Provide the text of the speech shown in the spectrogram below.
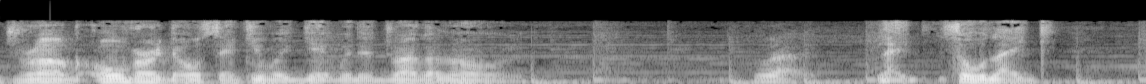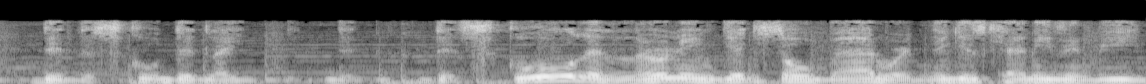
drug overdose that you would get with a drug alone. Right. Like, so like, did the school, did like, did, did school and learning get so bad where niggas can't even be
